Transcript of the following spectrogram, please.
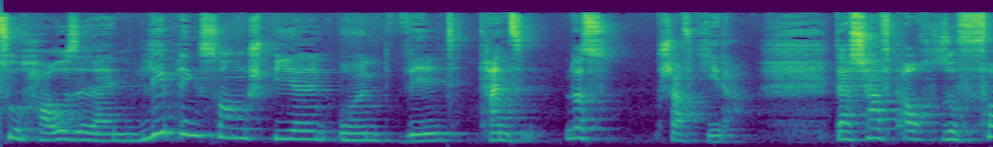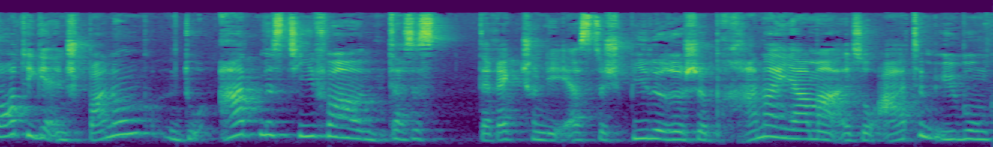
zu Hause deinen Lieblingssong spielen und wild tanzen. Das schafft jeder. Das schafft auch sofortige Entspannung. Du atmest tiefer und das ist direkt schon die erste spielerische Pranayama, also Atemübung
